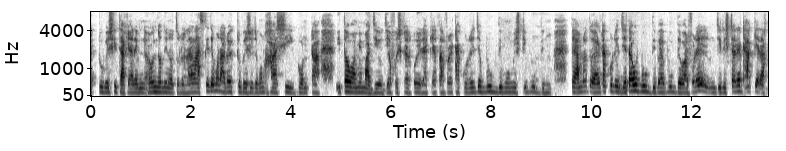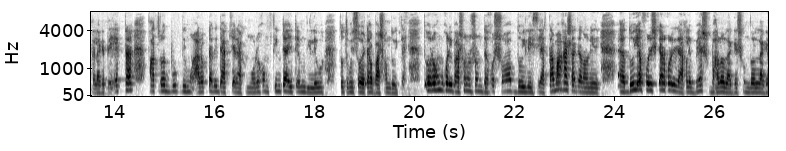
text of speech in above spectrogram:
একটু বেশি থাকে আর এমনি অন্য দিনের তুলনায়। আর আজকে যেমন আরও একটু বেশি যেমন খাসি ঘণ্টা এটাও আমি মাজিও যে পরিষ্কার করে রাখি। আর তারপরে ঠাকুরের যে বুক দিমু মিষ্টি বুক দিমু তো আমরা দয়াল ঠাকুরের যেটাও বুক দিবা বুক দেওয়ার পরে জিনিসটারে ঢাকিয়ে রাখতে লাগে। তো একটা পাত্রত বুক দিমু আর একটা দিয়ে ডাকিয়ে রাখব ওরকম তিনটা আইটেম দিলেও তো তুমি ছয়টা বাসন দইতে তো ওরকম করি বাসন উসন দেখো সব দই লইছি আর তামাক আসা জানো নি দইয়া পরিষ্কার করে রাখলে বেশ ভালো লাগে, সুন্দর লাগে।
